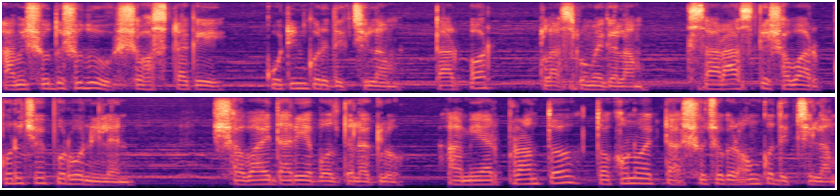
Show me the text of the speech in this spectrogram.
আমি শুধু শুধু সহজটাকে কঠিন করে দেখছিলাম। তারপর ক্লাসরুমে গেলাম। স্যার আজকে সবার পরিচয় পর্ব নিলেন। সবাই দাঁড়িয়ে বলতে লাগল, আমি আর প্রান্ত তখনও একটা সূচকের অঙ্ক দেখছিলাম।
